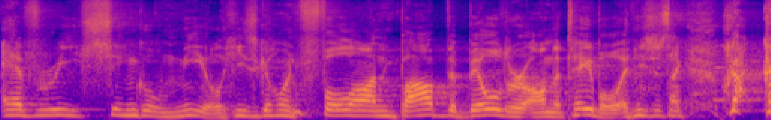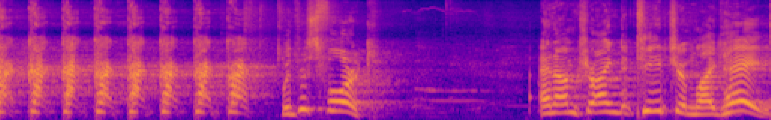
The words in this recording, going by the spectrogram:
every single meal, he's going full on Bob the Builder on the table, and he's just like, with this fork. And I'm trying to teach him, like, hey,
